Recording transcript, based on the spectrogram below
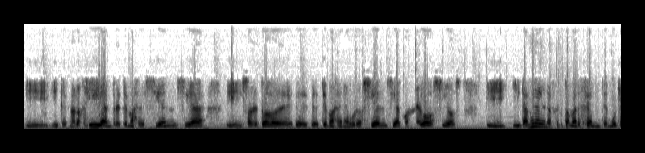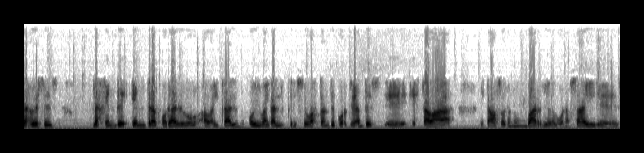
y, tecnología, entre temas de ciencia y sobre todo de, temas de neurociencia con negocios. Y, también hay un efecto emergente. Muchas veces la gente entra por algo a Baikal. Hoy Baikal creció bastante porque antes eh, estaba estaba solo en un barrio de Buenos Aires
